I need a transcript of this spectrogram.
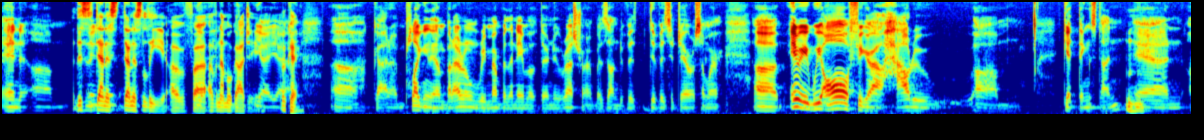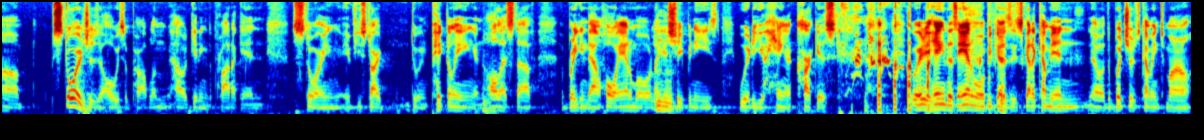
and um, this is and, Dennis and, Dennis Lee of uh, yeah. of Namu Gaji. Yeah, yeah. Okay. Uh, God, I'm plugging them, but I don't remember the name of their new restaurant, but it's on Divisadero somewhere. Uh, anyway, we all figure out how to um, get things done, mm-hmm. and um, storage is always a problem. How getting the product in, storing. If you start doing pickling and mm-hmm. all that stuff, breaking down whole animal like mm-hmm. a Japanese. Where do you hang a carcass? Where do you hang this animal because it's got to come in? You know, the butcher's coming tomorrow.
